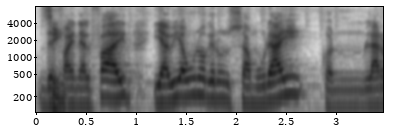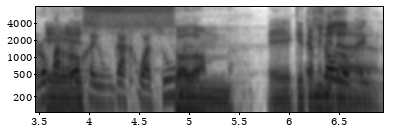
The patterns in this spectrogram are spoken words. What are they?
de Sí. Final Fight, y había uno que era un samurái con la ropa eh, roja y un casco azul. Sodom, eh, que también Sodom, era... eh,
